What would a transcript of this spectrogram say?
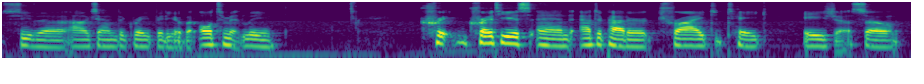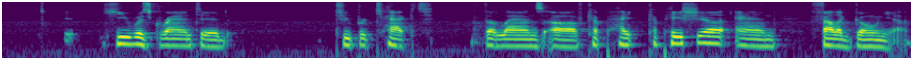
see the Alexander the Great video, but ultimately. Craterus and Antipater tried to take Asia, so he was granted to protect the lands of Cap- and Paphlagonia.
